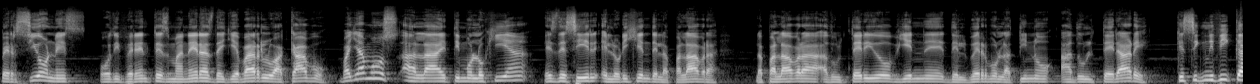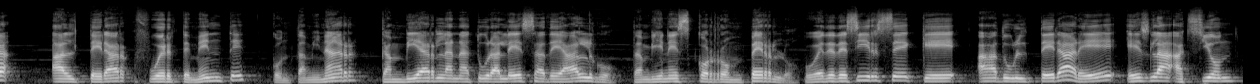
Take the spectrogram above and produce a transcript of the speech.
versiones o diferentes maneras de llevarlo a cabo. Vayamos a la etimología, es decir, el origen de la palabra. La palabra adulterio viene del verbo latino adulterare, que significa alterar fuertemente, contaminar, cambiar la naturaleza de algo, también es corromperlo. Puede decirse que adulterare es la acción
